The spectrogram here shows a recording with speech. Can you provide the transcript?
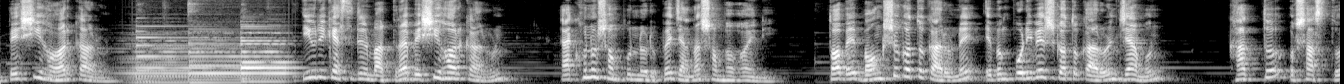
বেশি হওয়ার কারণ। ইউরিক অ্যাসিডের মাত্রা বেশি হওয়ার কারণ এখনও সম্পূর্ণরূপে জানা সম্ভব হয়নি। তবে বংশগত কারণে এবং পরিবেশগত কারণ যেমন খাদ্য ও স্বাস্থ্য,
